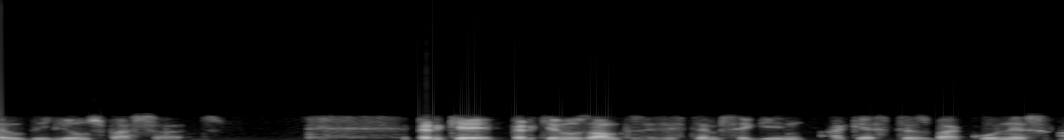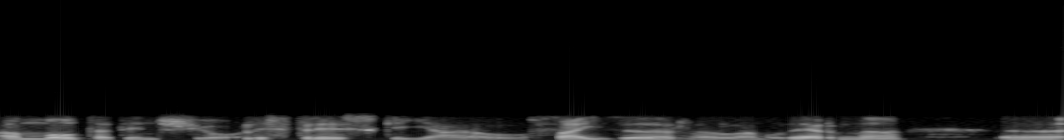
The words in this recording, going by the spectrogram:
el dilluns passat. Per què? Perquè nosaltres estem seguint aquestes vacunes amb molta atenció. Les tres que hi ha, el Pfizer, la Moderna eh,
